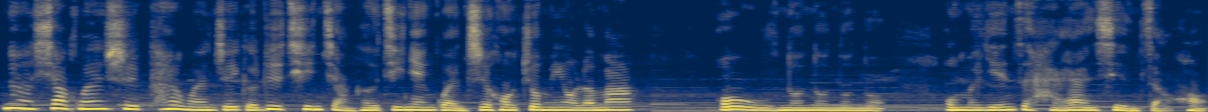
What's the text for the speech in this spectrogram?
那下关是看完这个日清讲和纪念馆之后就没有了吗？哦、，no no no no，我们沿着海岸线走，哈，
